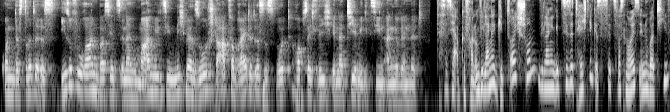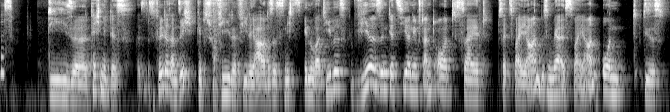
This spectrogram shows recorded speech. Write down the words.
Und das dritte ist Isofluran, was jetzt in der Humanmedizin nicht mehr so stark verbreitet ist. Es wird hauptsächlich in der Tiermedizin angewendet. Das ist ja abgefahren. Und wie lange gibt es euch schon? Wie lange gibt es diese Technik? Ist es jetzt was Neues, Innovatives? Diese Technik des, des Filters an sich gibt es viele, viele Jahre. Das ist nichts Innovatives. Wir sind jetzt hier an dem Standort seit, seit zwei Jahren, ein bisschen mehr als zwei Jahren. Und dieses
